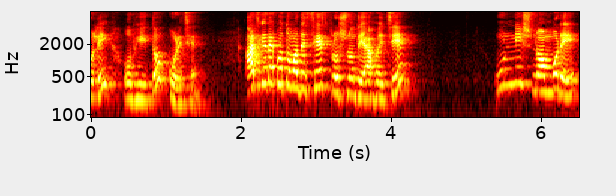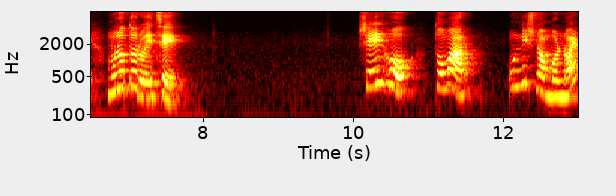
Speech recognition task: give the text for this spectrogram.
বলেই অভিহিত করেছেন। আজকে দেখো তোমাদের শেষ প্রশ্ন দেয়া হয়েছে। উনিশ নম্বরে মূলত রয়েছে সেই হোক তোমার উনিশ নম্বর নয়,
